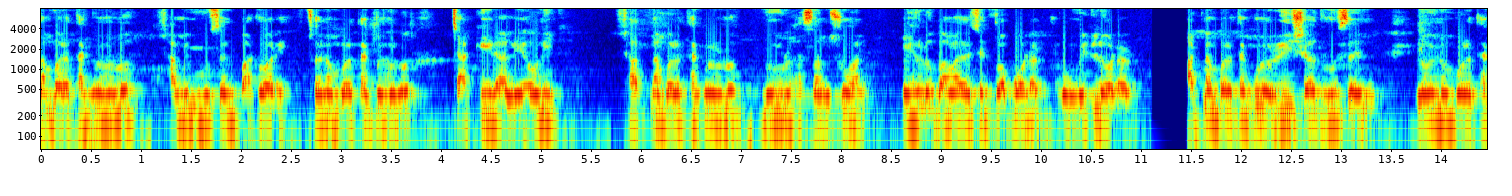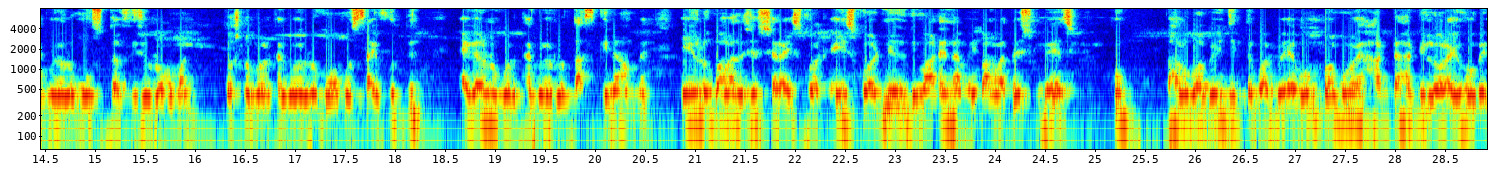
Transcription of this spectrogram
নম্বরে থাকবে হলো শামীম হোসেন পাটোয়ারি। ছয় নম্বরে থাকবে হলো জাকির আলী অনিক। সাত নম্বরে থাকবে হলো নুরুল হাসান সোহান। এই হলো বাংলাদেশের টপ অর্ডার এবং মিডল অর্ডার আট নম্বরে থাকবে হলো রিশাদ হুসেন, নয় নম্বরে থাকবে হলো মুস্তাফিজুর রহমান, দশ নম্বরে থাকবে হলো মোহাম্মদ সাইফুদ্দিন, এগারো নম্বরে থাকবে হলো তাসকিন আহমেদ। এই হলো বাংলাদেশের সেরা স্কোয়াড এই স্কোয়াড নিয়ে যদি মাঠে নামে, বাংলাদেশ ম্যাচ খুব ভালোভাবেই জিততে পারবে এবং আমার মনে হয় হাড্ডাহাড্ডি লড়াই হবে।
